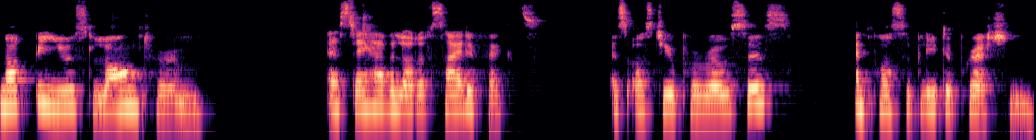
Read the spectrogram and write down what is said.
not be used long term, as they have a lot of side effects, as osteoporosis and possibly depression.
